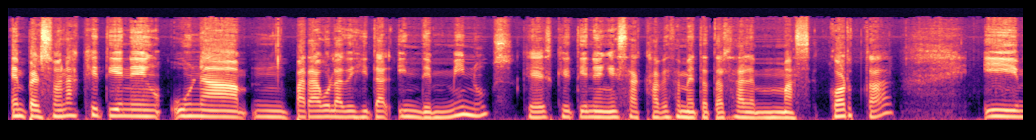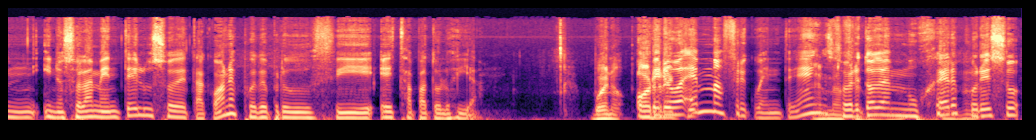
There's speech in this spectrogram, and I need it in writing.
En personas que tienen una mm, parábola digital indeminux, que es que tienen esas cabezas metatarsales más cortas, y, y no solamente el uso de tacones puede producir esta patología. Bueno, pero es más frecuente, ¿eh? sobre todo en mujeres, por eso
